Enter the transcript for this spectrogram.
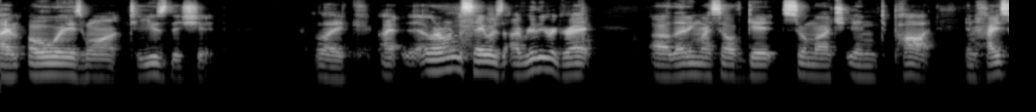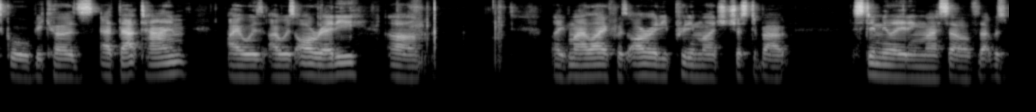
I always want to use this shit. Like, I what I wanted to say was I really regret uh, letting myself get so much into pot in high school because at that time I was I was already um, like my life was already pretty much just about stimulating myself. That was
